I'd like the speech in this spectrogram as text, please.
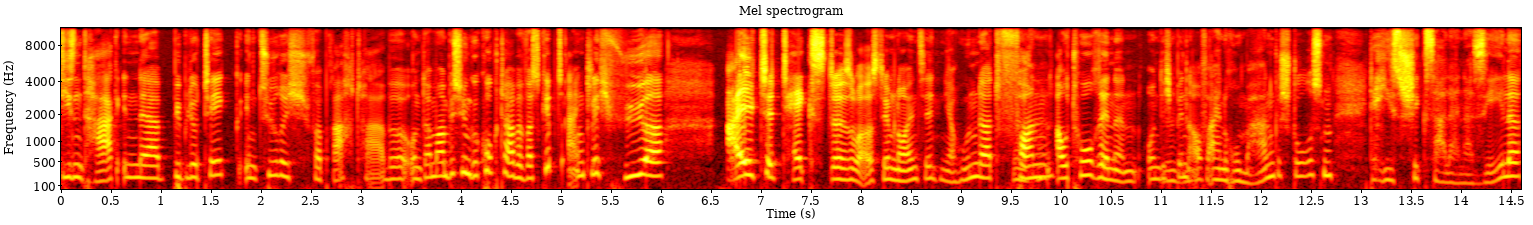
diesen Tag in der Bibliothek in Zürich verbracht habe und da mal ein bisschen geguckt habe, was gibt es eigentlich für alte Texte, so aus dem 19. Jahrhundert, von mhm. Autorinnen. Und ich mhm. bin auf einen Roman gestoßen, der hieß Schicksal einer Seele,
